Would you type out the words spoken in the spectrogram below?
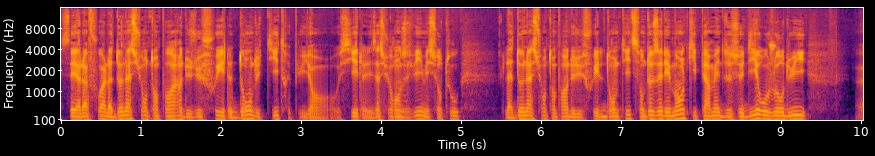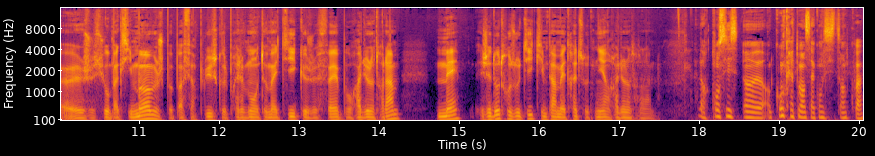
c'est à la fois la donation temporaire d'usufruit et le don du titre, et puis aussi les assurances vie, mais surtout la donation temporaire d'usufruit et le don de titre sont deux éléments qui permettent de se dire aujourd'hui, euh, je suis au maximum, je ne peux pas faire plus que le prélèvement automatique que je fais pour Radio Notre-Dame, mais j'ai d'autres outils qui me permettraient de soutenir Radio Notre-Dame. Alors euh, concrètement, ça consiste en quoi?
